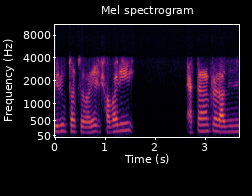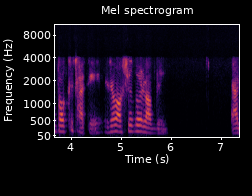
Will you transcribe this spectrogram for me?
বিরূপ থাকতে পারে সবারই একটা না একটা রাজনীতির পক্ষে থাকে এটা অস্বীকার করে লাভ নেই আর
